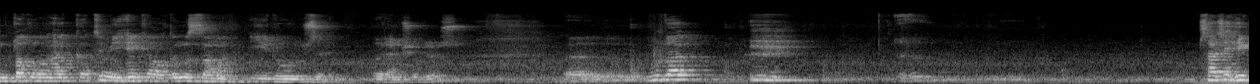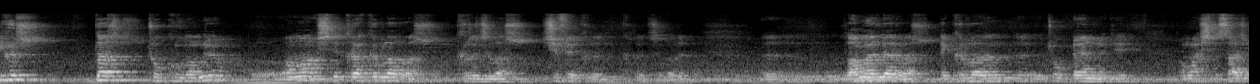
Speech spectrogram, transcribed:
mutlak olan hakikati mihenk aldığımız zaman iyi doğru güzeli öğrenmiş oluyoruz. E, burada sadece hackerlar çok kullanılıyor ama işte crackerlar var, kırıcılar, şifre kırı, kırıcıları, e, var, hackerların e, çok beğenmediği ama işte sadece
